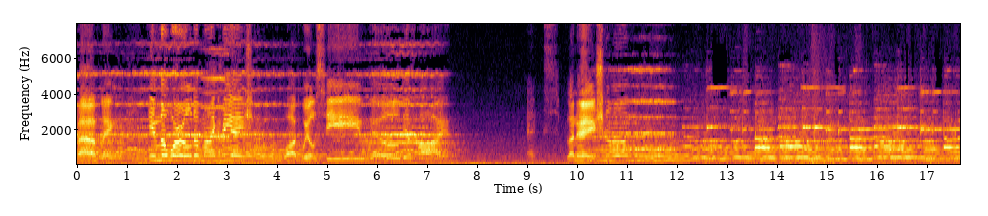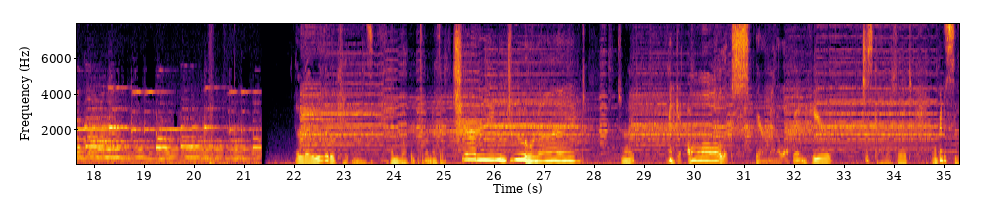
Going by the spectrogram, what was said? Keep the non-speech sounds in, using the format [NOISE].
traveling in the world of my creation. What we'll see will defy explanation. Hello, little kittens, and welcome to another chatting tonight. Tonight, we're gonna get here. Just go with it. We're gonna see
